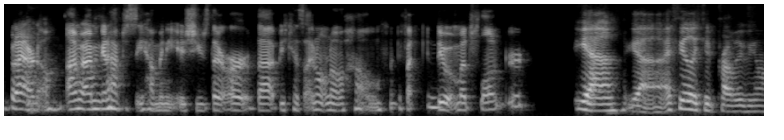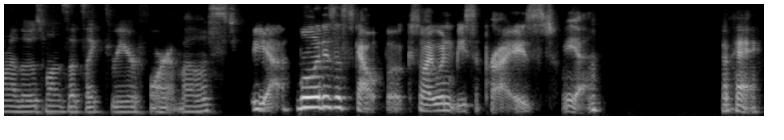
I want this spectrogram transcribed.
But I don't know. I'm I'm gonna have to see how many issues there are of that because I don't know how if I can do it much longer. Yeah, yeah. I feel like it'd probably be one of those ones that's like three or four at most. Yeah. Well, it is a scout book, so I wouldn't be surprised. Yeah. Okay.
